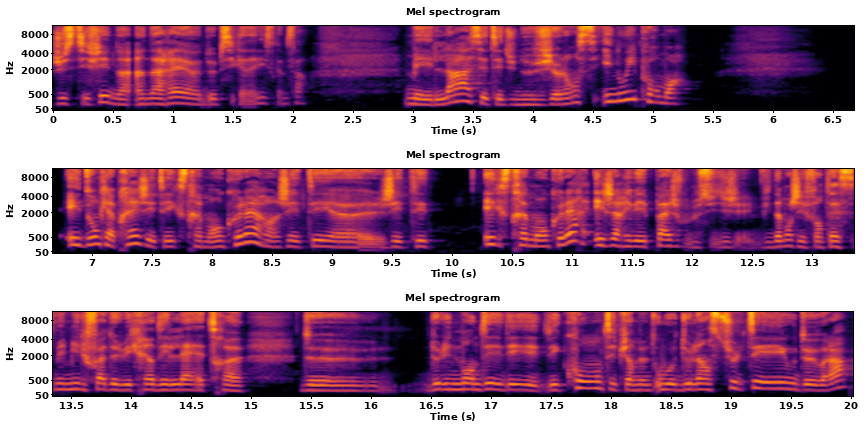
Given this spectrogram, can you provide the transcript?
justifier un arrêt euh, de psychanalyse comme ça. Mais là, c'était d'une violence inouïe pour moi. Et donc après, j'étais extrêmement en colère. Hein. J'étais, euh, j'étais extrêmement en colère et j'arrivais pas. Je me suis évidemment, j'ai fantasmé mille fois de lui écrire des lettres, de de lui demander des, comptes et puis en même ou de l'insulter ou de voilà.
